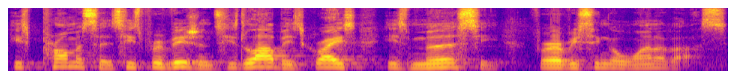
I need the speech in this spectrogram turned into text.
His promises, His provisions, His love, His grace, His mercy for every single one of us.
